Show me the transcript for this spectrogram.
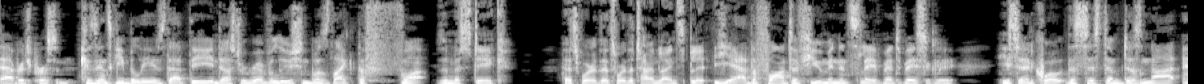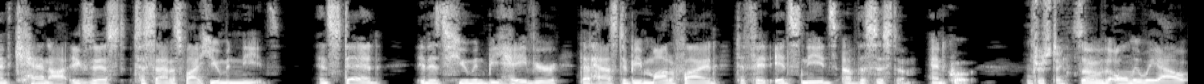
average person. Kaczynski believes that the Industrial Revolution was like the font, It's a mistake. That's where that's where the timeline split. yeah, the font of human enslavement, basically. He said, quote, the system does not and cannot exist to satisfy human needs. Instead, it is human behavior that has to be modified to fit its needs of the system, end quote. Interesting. So the only way out,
